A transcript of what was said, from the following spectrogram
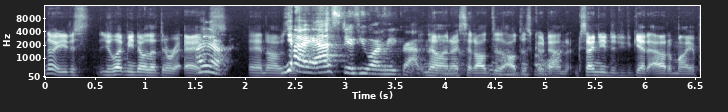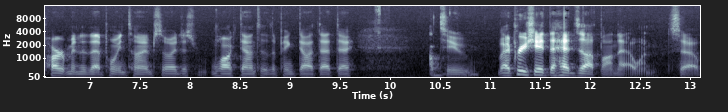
No, you just you let me know that there were eggs. know. And I was Yeah, like, I asked you if you wanted me to grab. no, them. and I said I'll do, I'll just go down because I needed to get out of my apartment at that point in time. So I just walked down to the Pink Dot that day. To I appreciate the heads up on that one. So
